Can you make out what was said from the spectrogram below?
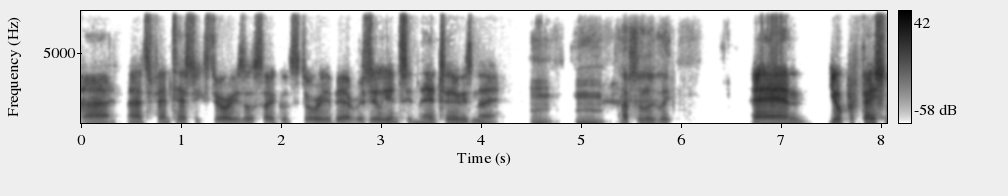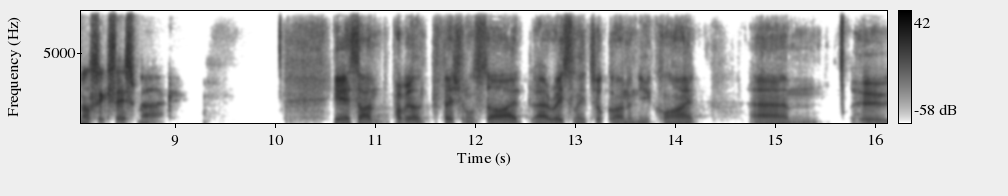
no, that's a fantastic story. There's also a good story about resilience in there too, isn't there? Mm, mm, absolutely. And your professional success, Mark. Yeah, so I'm probably on the professional side. Uh, recently took on a new client um, who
